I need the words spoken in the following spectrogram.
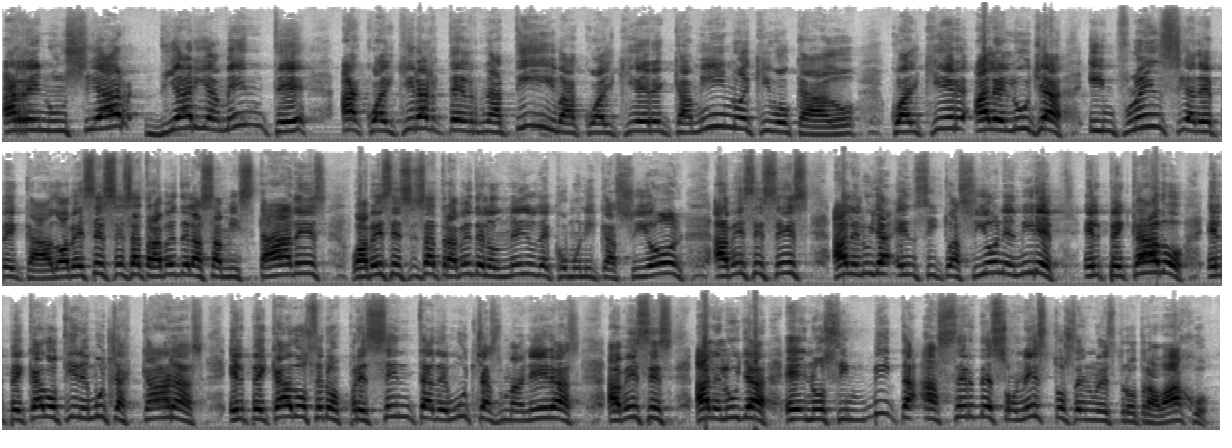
a renunciar diariamente a cualquier alternativa, cualquier camino equivocado, cualquier, aleluya, influencia de pecado. A veces es a través de las amistades o a veces es a través de los medios de comunicación. A veces es, aleluya, en situaciones. Mire, el pecado, el pecado tiene muchas caras. El pecado se nos presenta de muchas maneras. A veces, aleluya, eh, nos invita a ser deshonestos en nuestro trabajo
